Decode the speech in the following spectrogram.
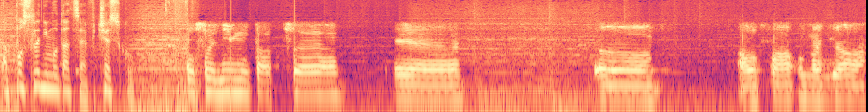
Ta poslední mutace v Česku. Poslední mutace je uh, alfa, omega,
